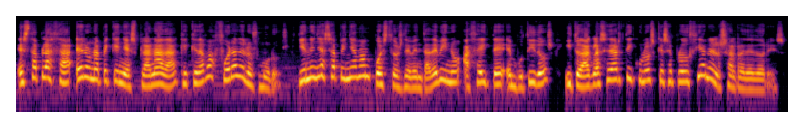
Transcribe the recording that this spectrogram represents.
Esta plaza era una pequeña explanada que quedaba fuera de los muros, y en ella se apiñaban puestos de venta de vino, aceite, embutidos y toda clase de artículos que se producían en los alrededores.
